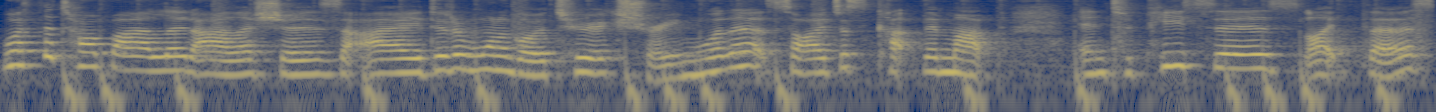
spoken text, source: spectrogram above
With the top eyelid eyelashes, I didn't want to go too extreme with it, so I just cut them up into pieces like this.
